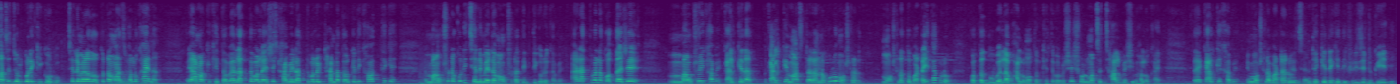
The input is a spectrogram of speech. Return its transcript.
মাছের ঝোল করে কি করব? ছেলেমেয়েরা তো অতটা মাছ ভালো খায় না, ওই আমাকে খেতে হবে। আর রাত্রেবেলা এসে খাবে, রাত্রেবেলা ওই ঠান্ডা তরকারি খাওয়ার থেকে মাংসটা করি, ছেলেমেয়েরা মাংসটা তৃপ্তি করে খাবে। আর রাত্রেবেলা কর্তা এসে মাংসই খাবে, কালকে রাত, কালকে মাছটা রান্না করব, মশলার মশলা তো বাটাই থাকল কর্তা দুবেলা ভালো মতন খেতে পারবে। সে শোল মাছের ঝাল বেশি ভালো খায়। তাই কালকে খাবে, এই মশলা বাটা রয়েছে, ঢেকে রেখে দিই ফ্রিজে ঢুকিয়ে দিই।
